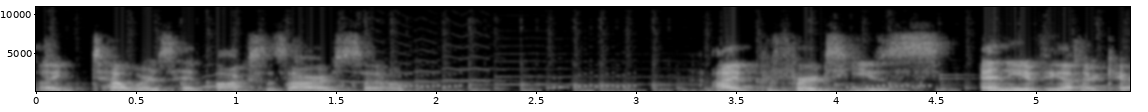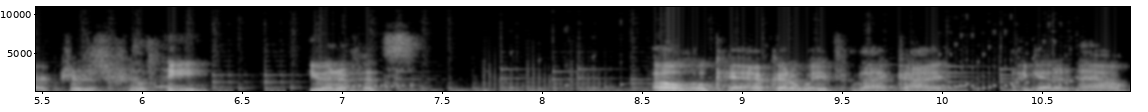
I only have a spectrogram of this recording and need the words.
like tell where his hitboxes are so. I prefer to use any of the other characters really even if it's oh okay i've got to wait for that guy. I get it now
